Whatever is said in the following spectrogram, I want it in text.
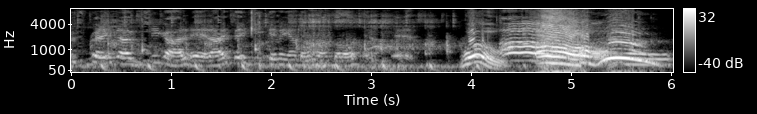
as many times she got hit, I think he can handle one little hit. hit. Whoa! Oh, oh woo!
